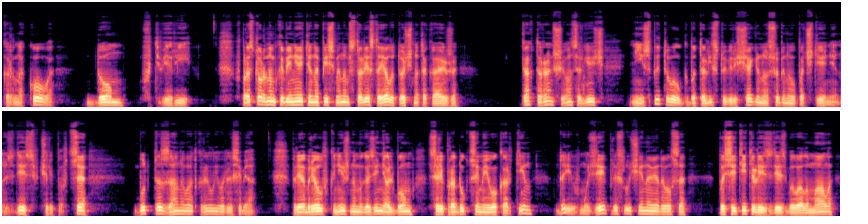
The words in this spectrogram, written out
Корнакова дом в Твери. В просторном кабинете на письменном столе стояла точно такая же. Как-то раньше Иван Сергеевич не испытывал к баталисту Верещагину особенного почтения, но здесь, в Череповце, будто заново открыл его для себя. Приобрел в книжном магазине альбом с репродукциями его картин, да и в музей при случае наведывался. Посетителей здесь бывало мало —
